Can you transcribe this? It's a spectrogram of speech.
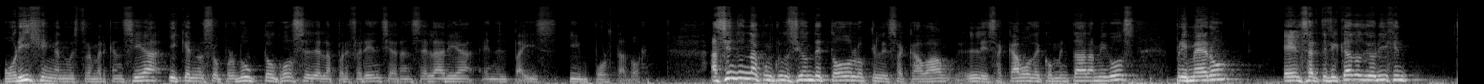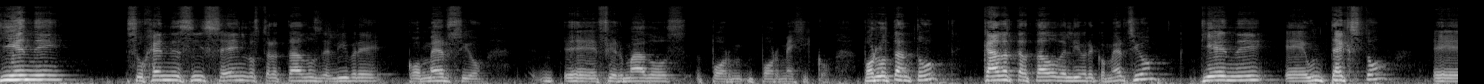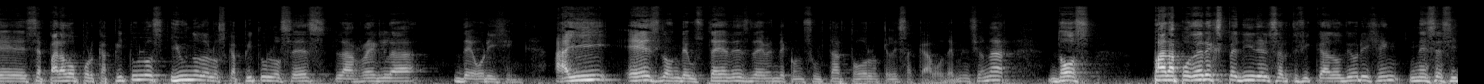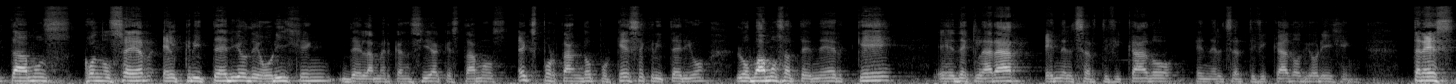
origen a nuestra mercancía y que nuestro producto goce de la preferencia arancelaria en el país importador. Haciendo una conclusión de todo lo que les acabo, les acabo de comentar, amigos, primero, el certificado de origen tiene su génesis en los tratados de libre comercio eh, firmados por, por México. Por lo tanto, cada tratado de libre comercio tiene eh, un texto eh, separado por capítulos y uno de los capítulos es la regla de origen. Ahí es donde ustedes deben de consultar todo lo que les acabo de mencionar. Dos, para poder expedir el certificado de origen necesitamos conocer el criterio de origen de la mercancía que estamos exportando, porque ese criterio lo vamos a tener que eh, declarar en el certificado, en el certificado de origen. Tres,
